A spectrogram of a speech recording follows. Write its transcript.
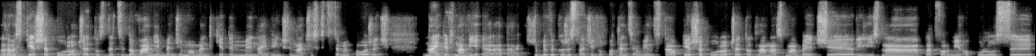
Natomiast pierwsze półrocze to zdecydowanie będzie moment, kiedy my największy nacisk chcemy położyć najpierw na VR, tak, żeby wykorzystać jego potencjał, więc to pierwsze półrocze to dla nas ma być e, release na platformie Oculus, y,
